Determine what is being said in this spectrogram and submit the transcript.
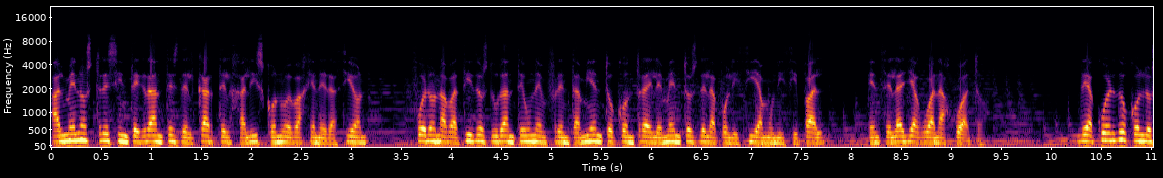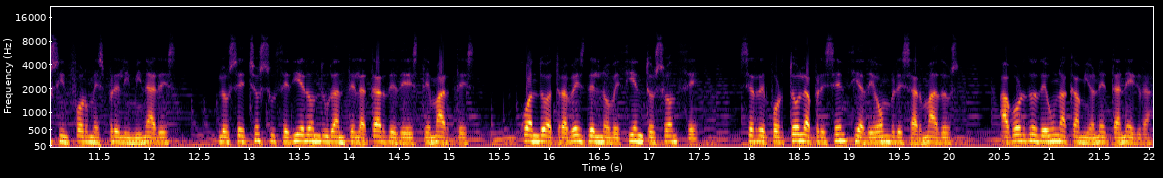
Al menos tres integrantes del cártel Jalisco Nueva Generación, fueron abatidos durante un enfrentamiento contra elementos de la Policía Municipal, en Celaya, Guanajuato. De acuerdo con los informes preliminares, los hechos sucedieron durante la tarde de este martes, cuando a través del 911, se reportó la presencia de hombres armados, a bordo de una camioneta negra,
